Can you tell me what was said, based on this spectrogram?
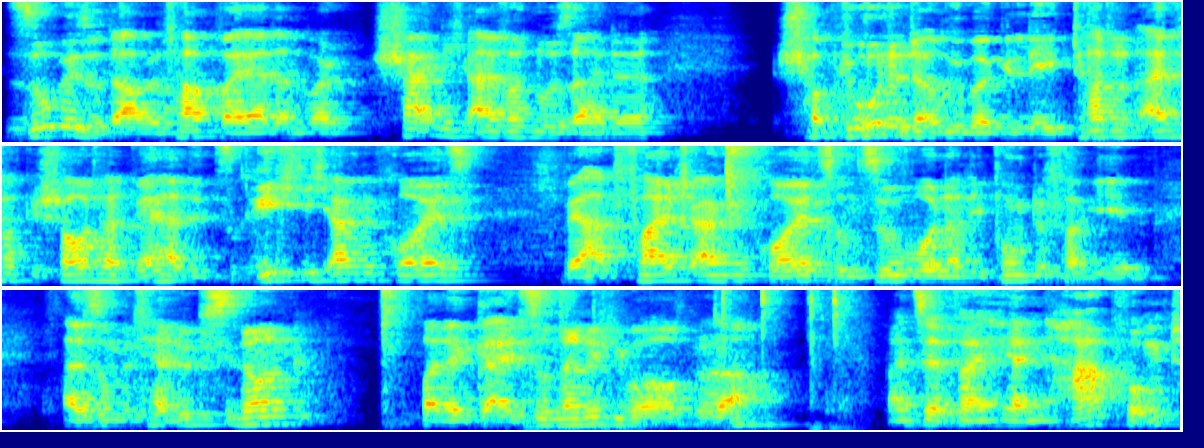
sowieso damit hat, weil er dann wahrscheinlich einfach nur seine Schablone darüber gelegt hat und einfach geschaut hat, wer hat jetzt richtig angekreuzt, wer hat falsch angekreuzt und so wurden dann die Punkte vergeben. Also mit Herrn Y war der geilste Unterricht überhaupt, oder? Meinst du bei Herrn H. -Punkt?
